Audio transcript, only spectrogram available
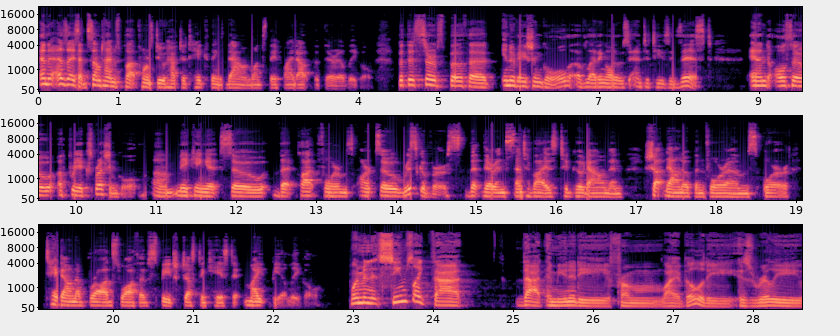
And as I said, sometimes platforms do have to take things down once they find out that they're illegal. But this serves both a innovation goal of letting all those entities exist, and also a free expression goal, um, making it so that platforms aren't so risk averse that they're incentivized to go down and shut down open forums or take down a broad swath of speech just in case it might be illegal. Well, I mean, it seems like that that immunity from liability is really,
